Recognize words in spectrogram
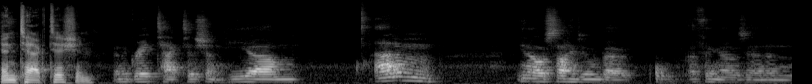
and tactician. and a great tactician. He, um, Adam, you know, I was talking to him about a thing I was in, and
